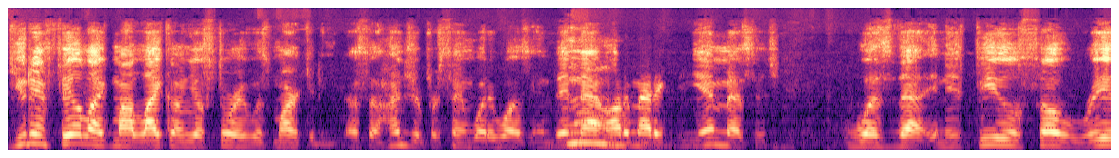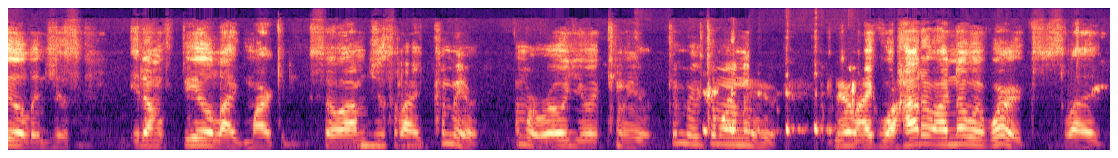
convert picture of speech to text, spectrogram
you didn't feel like my like on your story was marketing. That's a hundred percent what it was. And then that Mm. automatic DM message was that, and it feels so real and just it don't feel like marketing. So I'm just like, come here, I'm gonna roll you. a Come here, come here, come on in here. And they're like, well, how do I know it works? It's like,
